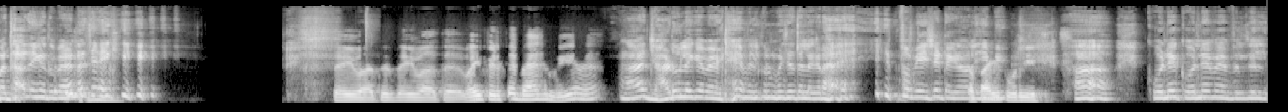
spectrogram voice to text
बता देंगे तो बैन आ जाएगी। सही बात है सही बात है। भाई फिर से बैन हो गई है हाँ झाड़ू लेके बैठे हैं बिल्कुल मुझे तो लग रहा है। इंफॉर्मेशन टेक्नोलॉजी पूरी। हाँ कोने कोने में बिल्कुल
